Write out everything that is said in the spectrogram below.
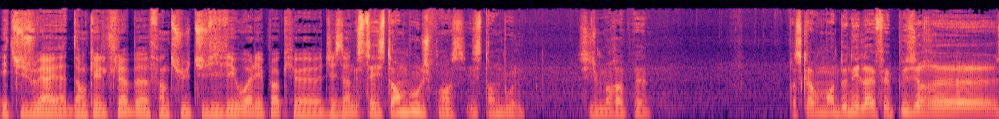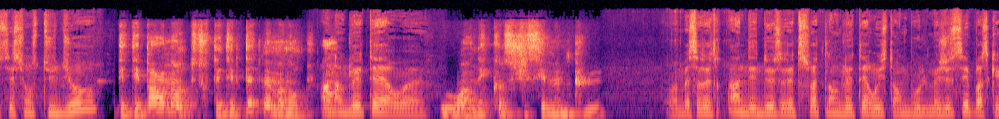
Et tu jouais dans quel club Enfin, tu, tu vivais où à l'époque, euh, Jason? C'était Istanbul, je pense. Istanbul, si je me rappelle. Parce qu'à un moment donné, il avait fait plusieurs euh, sessions studio. T'étais pas en Angleterre, t'étais peut-être même en Angleterre. En Angleterre, ouais. Ou en Écosse, je sais même plus. Ouais, mais ça doit être un des deux, ça doit être soit l'Angleterre ou Istanbul. Mais je sais parce qu'à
